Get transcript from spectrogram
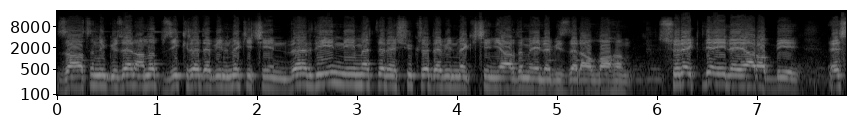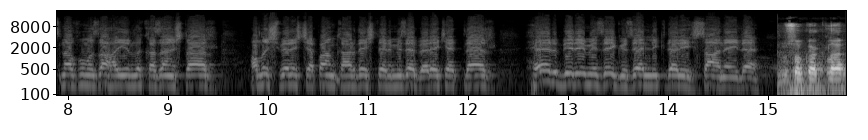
zatını güzel anıp zikredebilmek için, verdiğin nimetlere şükredebilmek için yardım eyle bizlere Allah'ım. Sürekli eyle ya Rabbi. Esnafımıza hayırlı kazançlar, alışveriş yapan kardeşlerimize bereketler, her birimize güzellikler ihsan eyle. Bu sokaklar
